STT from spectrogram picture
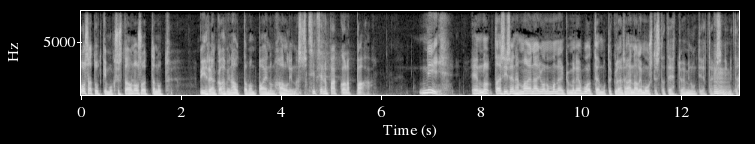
osa tutkimuksista on osoittanut vihreän kahvin auttavan painon hallinnassa. Sitten sen on pakko olla paha. Niin. En, no, tai siis enhän mä enää juonut moneen kymmeneen vuoteen, mutta kyllä se aina oli mustista tehtyä minun tietääkseni, mm. mitä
